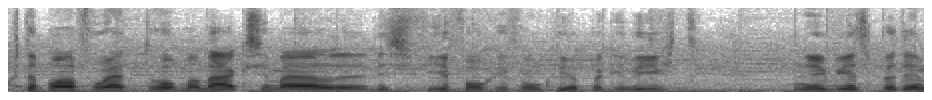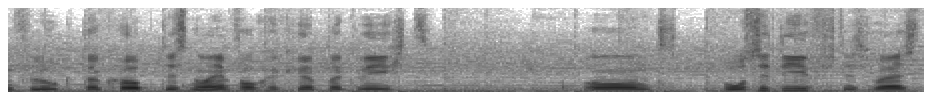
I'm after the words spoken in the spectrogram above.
Achterbahnfahrt hat man maximal das Vierfache vom Körpergewicht. Ich habe jetzt bei dem Flug da gehabt das neunfache Körpergewicht und positiv, das heißt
